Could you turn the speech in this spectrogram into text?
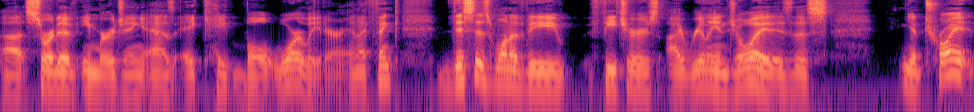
uh, sort of emerging as a capable war leader. And I think this is one of the features I really enjoyed. Is this you know Troy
